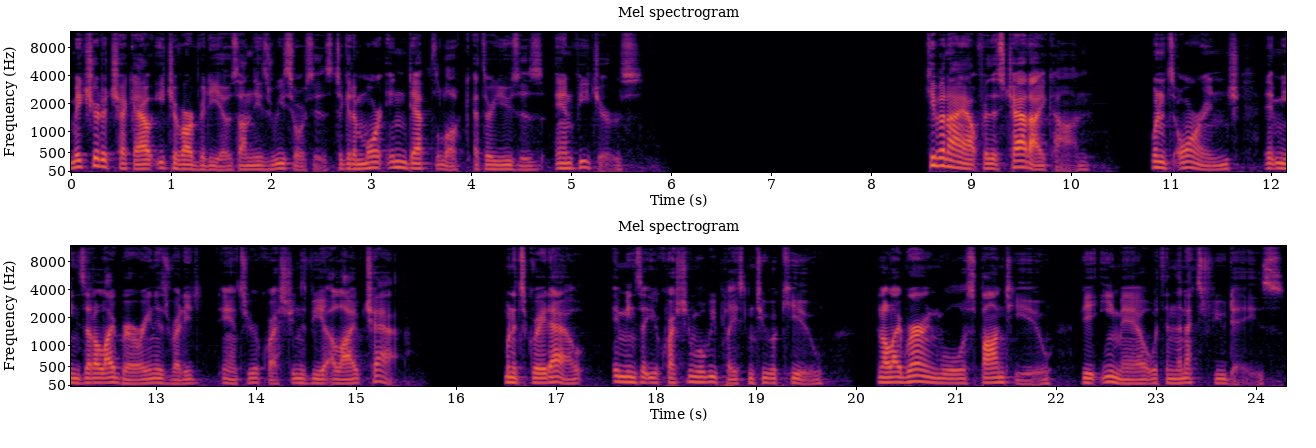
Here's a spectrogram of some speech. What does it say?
Make sure to check out each of our videos on these resources to get a more in-depth look at their uses and features. Keep an eye out for this chat icon. When it's orange, it means that a librarian is ready to answer your questions via a live chat. When it's grayed out, it means that your question will be placed into a queue, and a librarian will respond to you via email within the next few days.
